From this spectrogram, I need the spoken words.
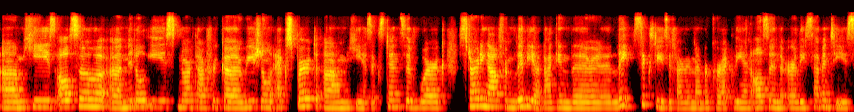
Um, he's also a Middle East, North Africa regional expert. Um, he has extensive work starting out from Libya back in the late 60s, if I remember correctly, and also in the early 70s.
